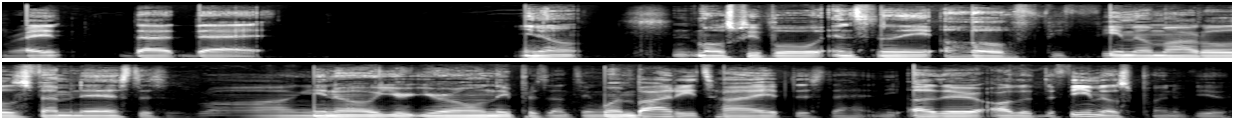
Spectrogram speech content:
right that that you know most people instantly oh f- female models feminist this is wrong you know you're you're only presenting one body type this that and the other all of the females point of view.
